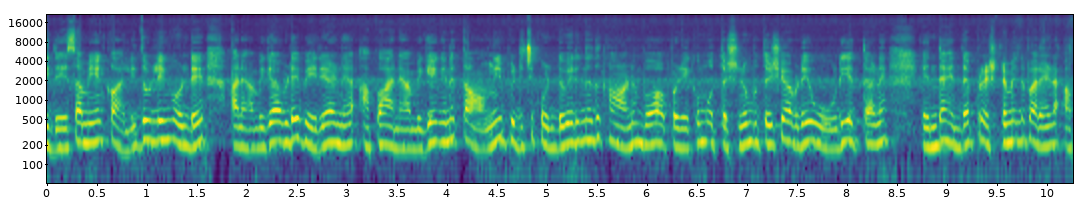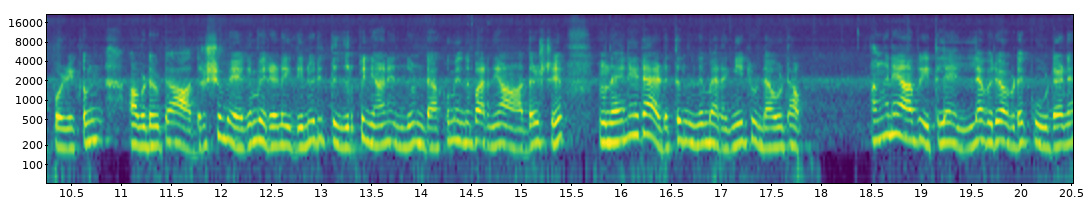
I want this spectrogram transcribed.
ഇതേ സമയം കലിതുള്ളിയും കൊണ്ട് അനാമിക അവിടെ വരികയാണ്. അപ്പോൾ അനാമിക ഇങ്ങനെ താങ്ങി പിടിച്ച് കൊണ്ടുവരുന്നത് കാണുമ്പോൾ അപ്പോഴേക്കും മുത്തശ്ശനും മുത്തശ്ശി അവിടെ ഓടിയെത്താണ്. എന്താ എന്താ പ്രശ്നമെന്ന് പറയണം? അപ്പോഴേക്കും അവിടോട്ട് ആദർശ് വേഗം വരികയാണ്. ഇതിനൊരു തീർപ്പ് ഞാൻ എന്തുണ്ടാക്കും എന്ന് പറഞ്ഞ് ആദർശ് നയനയുടെ അടുത്ത് നിന്നും ഇറങ്ങിയിട്ടുണ്ടാവും കേട്ടോ അങ്ങനെ ആ വീട്ടിലെ എല്ലാവരും അവിടെ കൂടാണ്.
